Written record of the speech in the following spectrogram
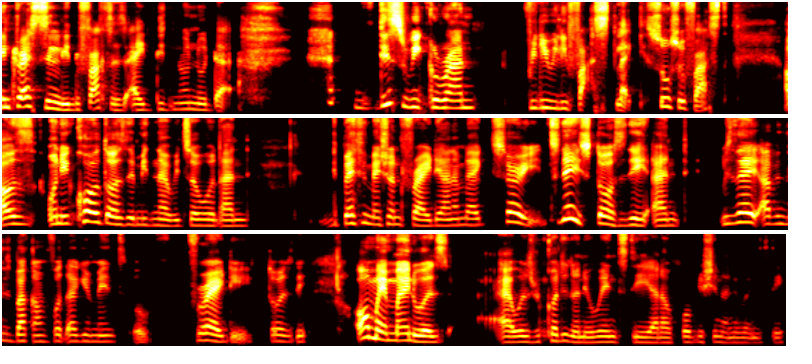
Interestingly, the fact is, I did not know that this week ran really, really fast, like so, so fast. I was on a call Thursday midnight with someone, and the person mentioned Friday, and I'm like, sorry, today is Thursday, and we started having this back and forth argument of Friday, Thursday. All my mind was I was recording on a Wednesday and I'm publishing on a Wednesday.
